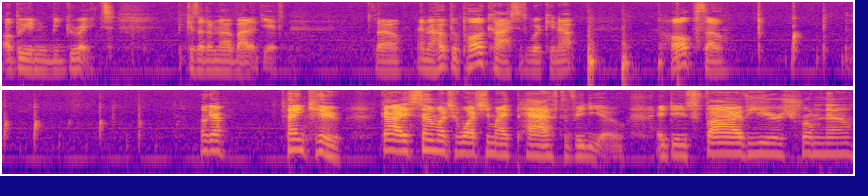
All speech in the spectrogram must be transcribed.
are going to be great. Because I don't know about it yet. So, and I hope the podcast is working out. Hope so. Okay. Thank you guys so much for watching my past video. It is five years from now.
